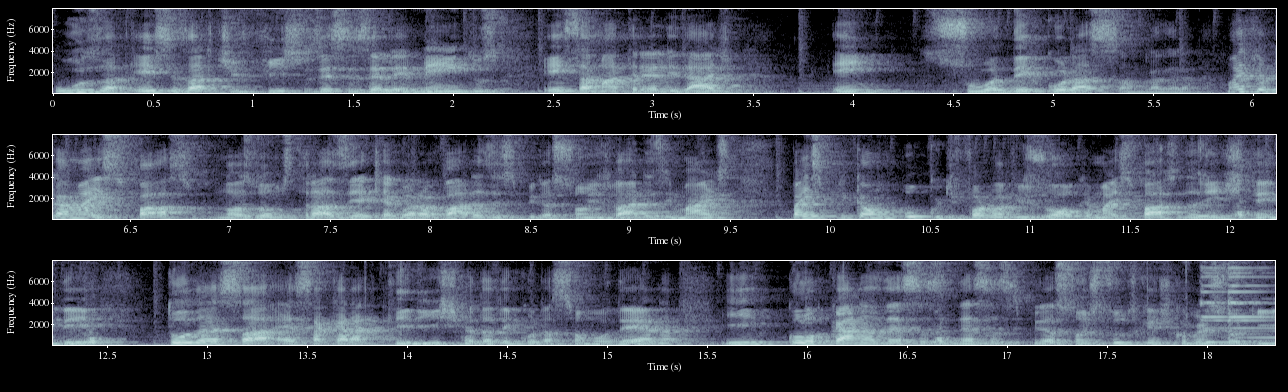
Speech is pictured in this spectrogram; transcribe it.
usa esses artifícios, esses elementos, essa materialidade em sua decoração, galera. Mas para ficar mais fácil, nós vamos trazer aqui agora várias inspirações, várias imagens, para explicar um pouco de forma visual, que é mais fácil da gente entender toda essa, essa característica da decoração moderna e colocar nessas, nessas inspirações tudo que a gente conversou aqui,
